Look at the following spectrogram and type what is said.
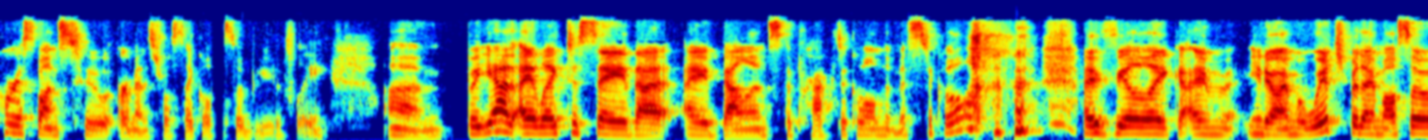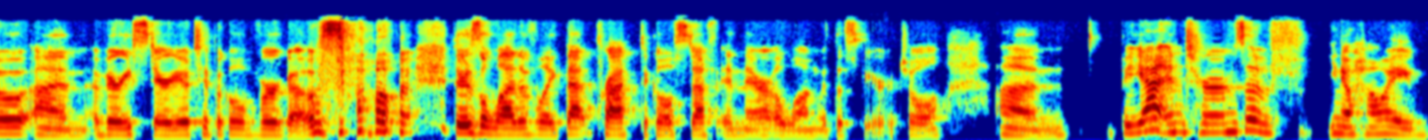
corresponds to our menstrual cycle so beautifully. Um, but yeah, I like to say that I balance the practical and the mystical. I feel like I'm, you know, I'm a witch, but I'm also um, a very stereotypical Virgo. So there's a lot of like that practical stuff in there along with the spiritual. Um, but yeah, in terms of, you know, how I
